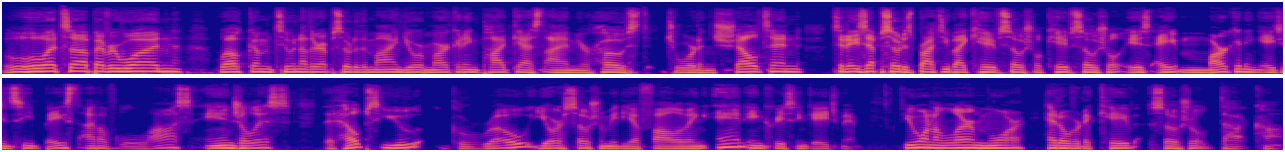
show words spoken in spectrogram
What's up, everyone? Welcome to another episode of the Mind Your Marketing podcast. I am your host, Jordan Shelton. Today's episode is brought to you by Cave Social. Cave Social is a marketing agency based out of Los Angeles that helps you grow your social media following and increase engagement. If you want to learn more, head over to cavesocial.com.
